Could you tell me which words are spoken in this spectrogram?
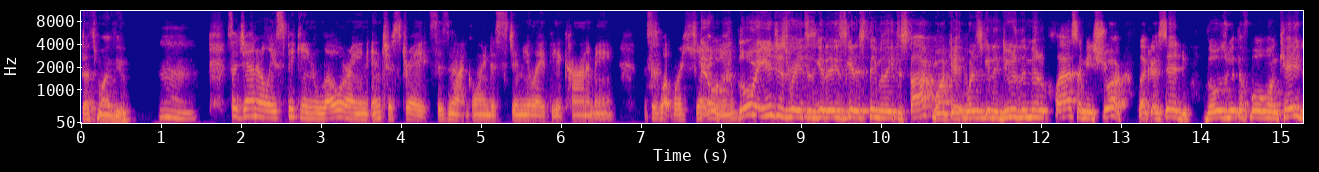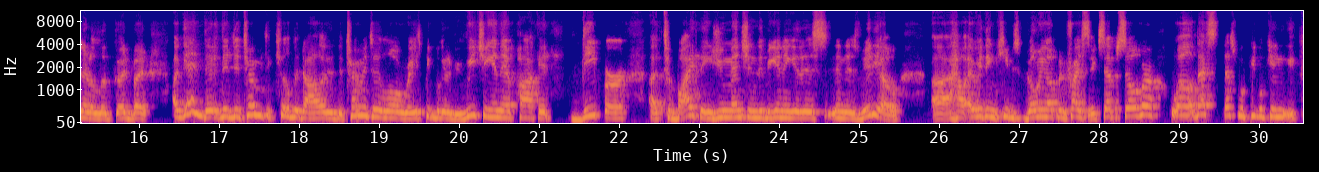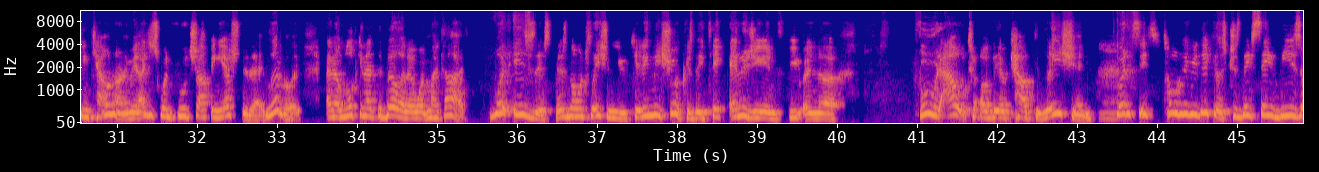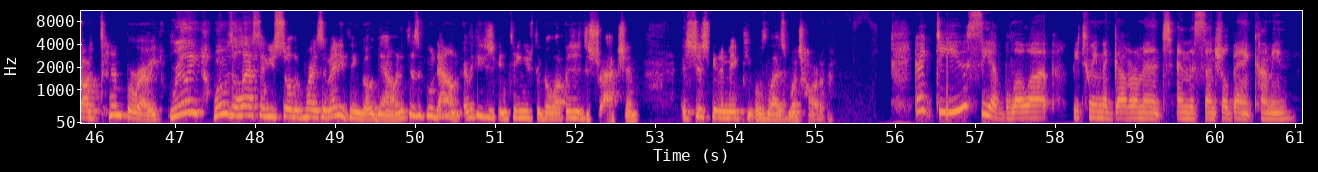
That's my view. Hmm. So, generally speaking, lowering interest rates is not going to stimulate the economy. This is what we're hearing. You know, lowering interest rates is going, to, is to stimulate the stock market. What it's going to do to the middle class? I mean, sure, like I said, those with the 401k are going to look good. But again, they're, they're determined to kill the dollar. They're determined to lower rates. People are going to be reaching in their pocket deeper uh, to buy things. You mentioned the beginning of this in this video uh, how everything keeps going up in price except silver. Well, that's that's what people can can count on. I mean, I just went food shopping yesterday, literally, and I'm looking at the bill and I went, my God, what is this? There's no inflation. Are you kidding me? Sure, because they take energy and and uh, food out of their calculation, but it's it's totally ridiculous because they say these are temporary. Really? When was the last time you saw the price of anything go down? It doesn't go down. Everything just continues to go up as a distraction. It's just going to make people's lives much harder. Greg, do you see a blowup between the government and the central bank coming?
